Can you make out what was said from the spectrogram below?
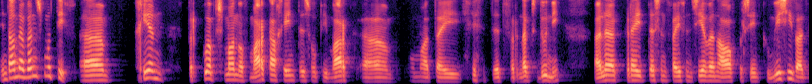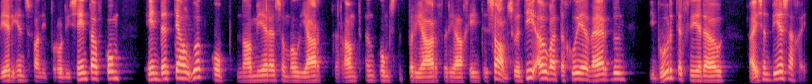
En dan 'n winsmotief. Uh geen verkoopsman of markagent is op die mark uh omdat hy dit vir niks doen nie. Hulle kry tussen 5 en 7.5% kommissie wat weer eens van die produsent afkom en dit tel ook op na meer as 'n miljard rand inkomste per jaar vir die agente saam. So die ou wat 'n goeie werk doen, die boer tevrede hou, hy's in besigheid.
